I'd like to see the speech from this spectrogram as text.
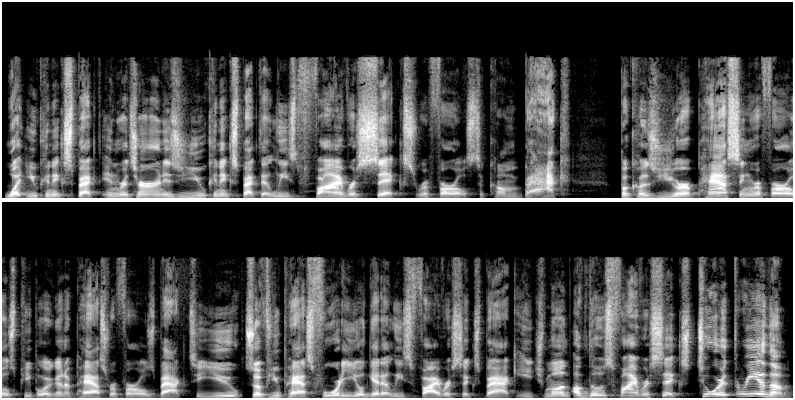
What you can expect in return is you can expect at least five or six referrals to come back because you're passing referrals. People are to pass referrals back to you. So if you pass 40, you'll get at least five or six back each month. Of those five or six, two or three of them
